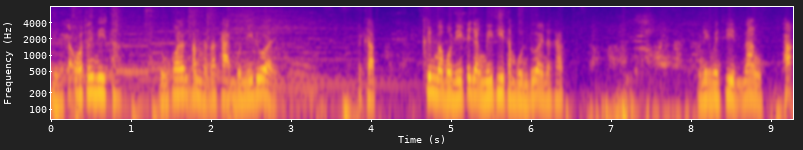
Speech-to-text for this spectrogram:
นี่นะครับอ๋อตรงนี้มีทางหลวงพ่อท่านทำสังฆทานบนนี้ด้วยนะครับ ขึ้นมาบนนี้ก็ยังมีที่ทำบุญด้วยนะครับ ตรงนี้ก็เป็นที่นั่งพัก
